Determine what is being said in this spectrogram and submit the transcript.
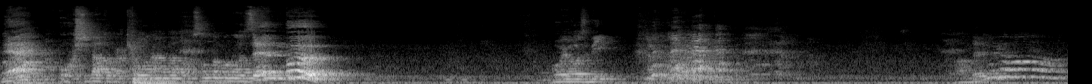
ね牧師だとか教団だとかそんなものは全部ご用済み。アレルヤこ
